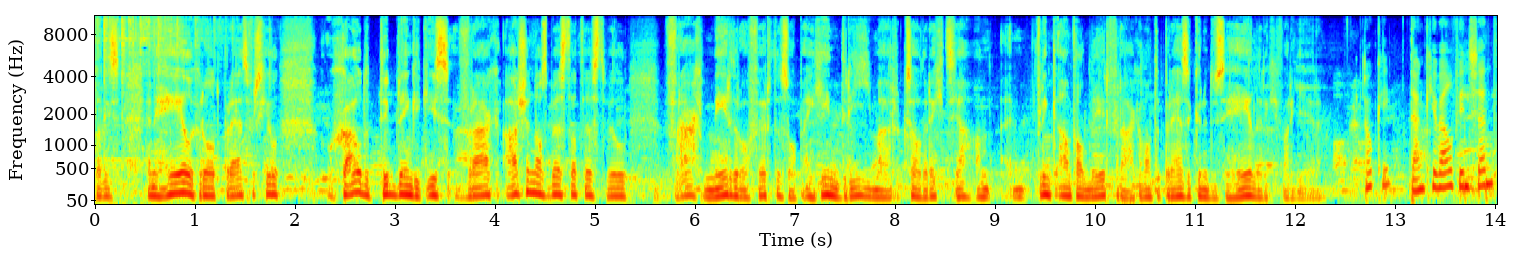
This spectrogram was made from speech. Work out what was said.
Dat is een heel groot prijsverschil. Gouden tip, denk ik, is vraag, als je een asbestattest wil, vraag meerdere offertes op. En geen drie, maar ik zou er echt ja, een, een flink aantal meer vragen, want de prijzen kunnen dus heel erg variëren. Oké, dankjewel Vincent.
